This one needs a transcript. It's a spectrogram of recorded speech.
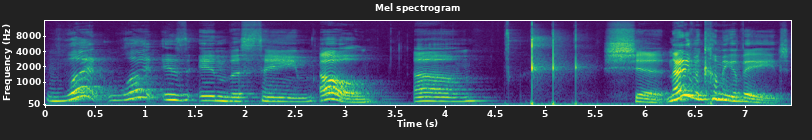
what what is in the same. Oh, um, shit. Not even coming of age.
